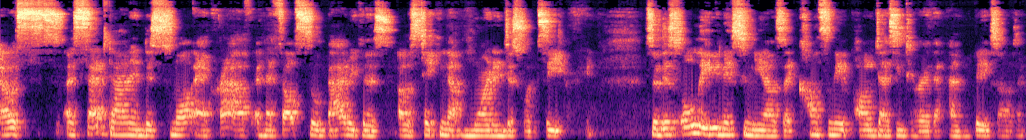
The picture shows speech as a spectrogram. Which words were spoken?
I was I sat down in this small aircraft and I felt so bad because I was taking up more than just one seat. Right? So this old lady next to me, I was like constantly apologizing to her that I'm big. So I was like,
